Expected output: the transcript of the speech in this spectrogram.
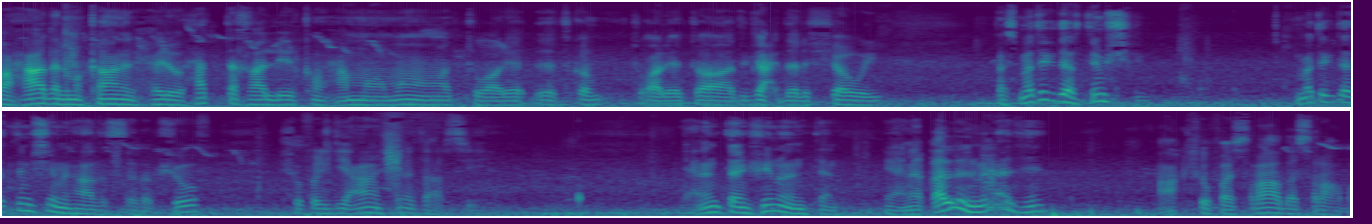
باع هذا المكان الحلو. حتى خلي لكم حمامات تواليتكم تواليتات قاعدة للشوي. بس ما تقدر تمشي. ما تقدر تمشي من هذا السبب. شوف شوف القيعان شنو تارسيه يعني أنت شنو أنت؟ يعني قلل من عندهن هاك شوف أسراب أسراب.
